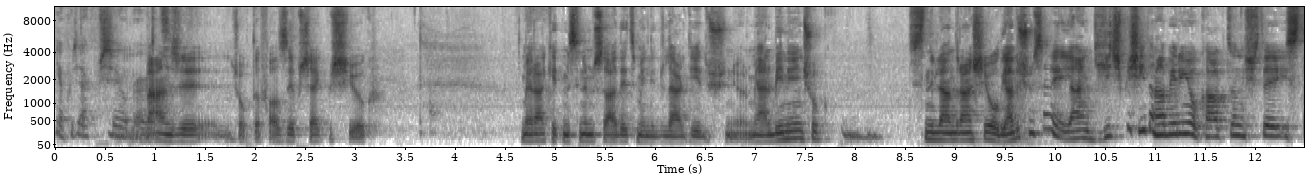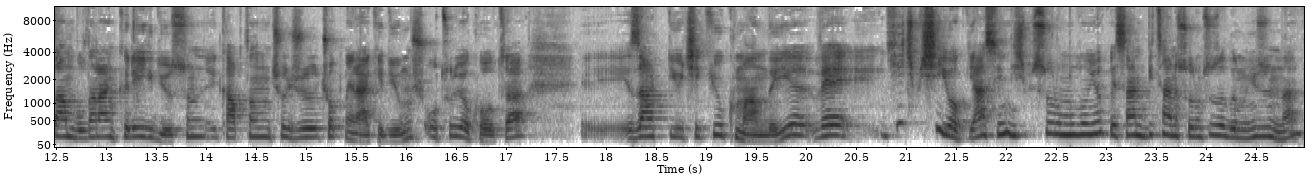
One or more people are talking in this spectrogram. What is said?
Yapacak bir şey yok. Evet. bence çok da fazla yapacak bir şey yok. Merak etmesine müsaade etmeliydiler diye düşünüyorum. Yani beni en çok sinirlendiren şey oldu. Yani düşünsene yani hiçbir şeyden haberin yok. Kalktın işte İstanbul'dan Ankara'ya gidiyorsun. Kaptanın çocuğu çok merak ediyormuş. Oturuyor koltuğa. E, Zarp diyor çekiyor kumandayı ve hiçbir şey yok. Yani senin hiçbir sorumluluğun yok ve sen bir tane sorumsuz adamın yüzünden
